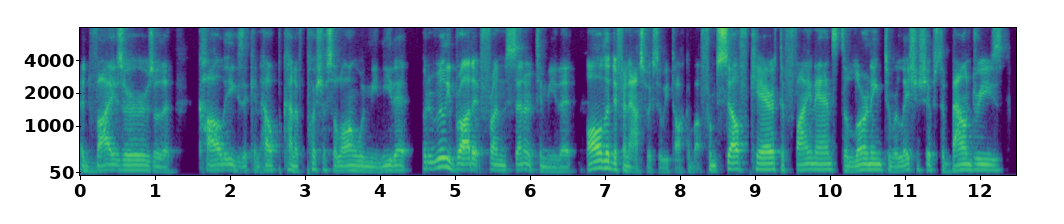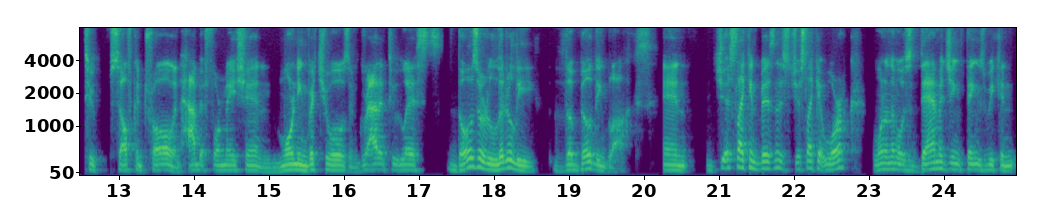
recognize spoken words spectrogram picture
advisors or the colleagues that can help kind of push us along when we need it. But it really brought it front and center to me that all the different aspects that we talk about, from self care to finance to learning to relationships to boundaries to self control and habit formation and morning rituals and gratitude lists, those are literally the building blocks. And just like in business, just like at work, one of the most damaging things we can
